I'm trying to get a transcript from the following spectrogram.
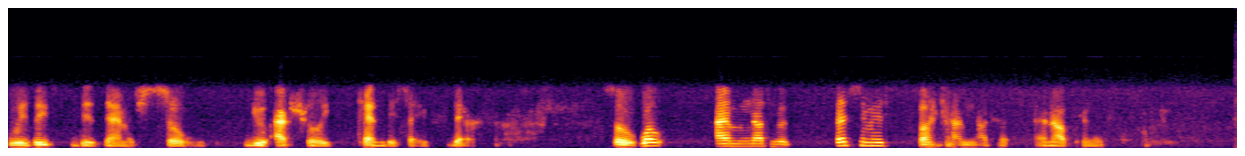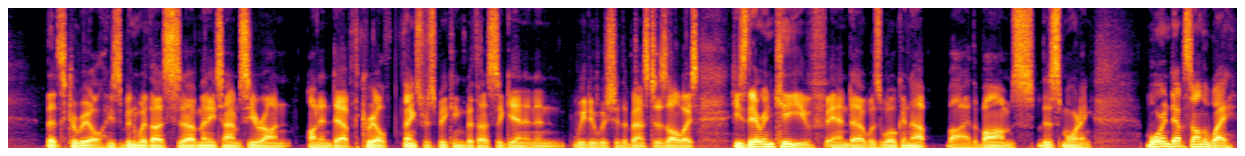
resist this damage. So you actually can be safe there. So, well, I'm not a pessimist, but I'm not an optimist. That's Kirill. He's been with us uh, many times here on on In Depth. Kirill, thanks for speaking with us again, and, and we do wish you the best as always. He's there in Kiev and uh, was woken up by the bombs this morning. More In Depth's on the way.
